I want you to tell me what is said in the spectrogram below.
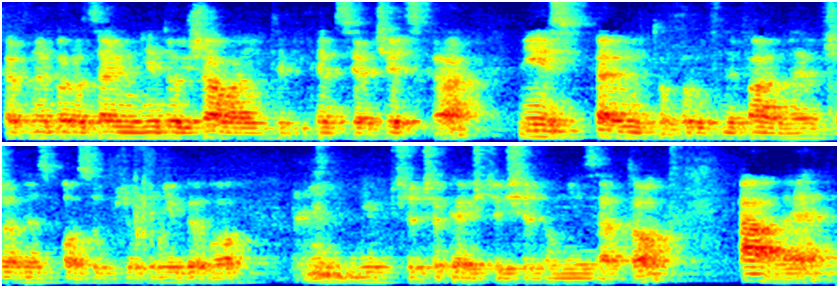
pewnego rodzaju niedojrzała inteligencja dziecka. Nie jest w pełni to porównywalne w żaden sposób, żeby nie było. Nie, przyczepiajcie się do mnie za to, ale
